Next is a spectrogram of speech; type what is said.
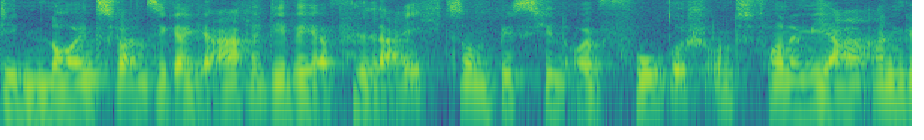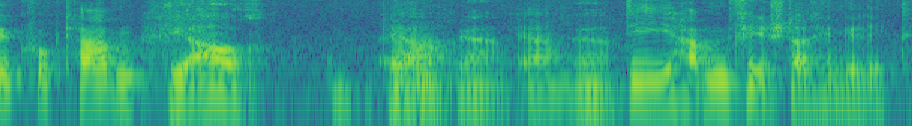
Die 29er Jahre, die wir ja vielleicht so ein bisschen euphorisch uns vor einem Jahr angeguckt haben. Wir auch. Wir ja, auch ja, ja, ja. Die haben einen Fehlstart hingelegt.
